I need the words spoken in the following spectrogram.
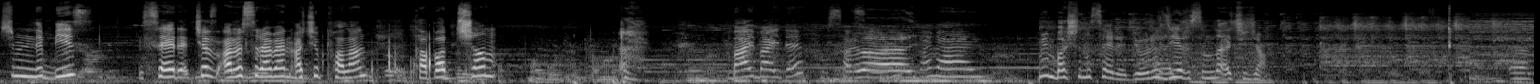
Şimdi biz seyredeceğiz. Ara sıra ben açıp falan kapatacağım. Bay bay de. Bay bay. Bay bay. Bugün başını seyrediyoruz. Yarısını da açacağım. Evet,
